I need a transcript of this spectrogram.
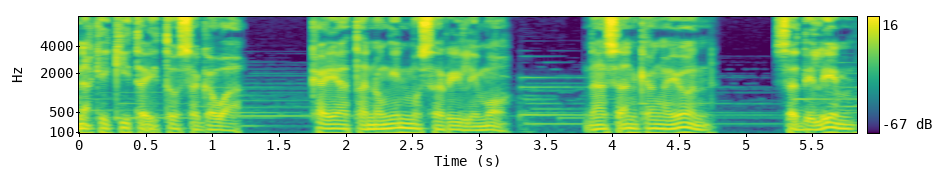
nakikita ito sa gawa. Kaya tanungin mo sarili mo, nasaan ka ngayon? Sa dilim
